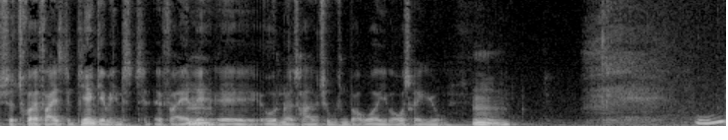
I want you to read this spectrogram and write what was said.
så tror jeg faktisk, det bliver en gevinst for alle mm. øh, 830.000 borgere i vores region. Mm. Mm.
